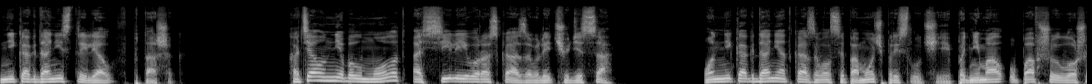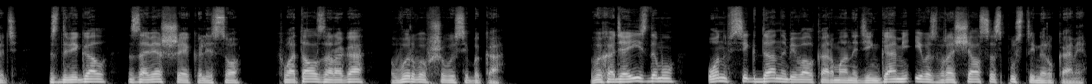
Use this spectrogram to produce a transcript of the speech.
никогда не стрелял в пташек. Хотя он не был молод, о силе его рассказывали чудеса. Он никогда не отказывался помочь при случае, поднимал упавшую лошадь, сдвигал завязшее колесо, хватал за рога вырвавшегося быка. Выходя из дому, он всегда набивал карманы деньгами и возвращался с пустыми руками.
